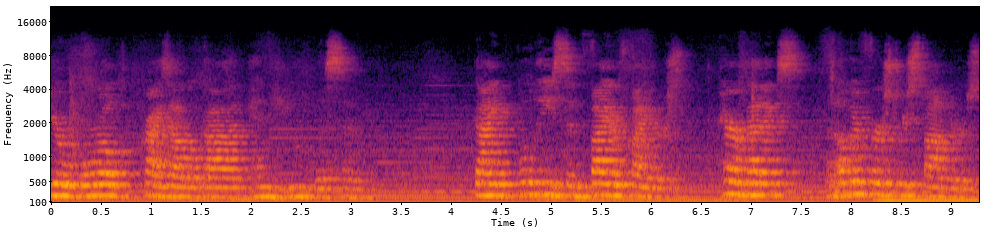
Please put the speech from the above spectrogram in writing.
Your world cries out, O God, and you listen. Guide police and firefighters, paramedics, and other first responders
